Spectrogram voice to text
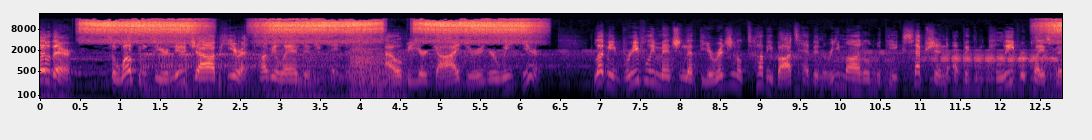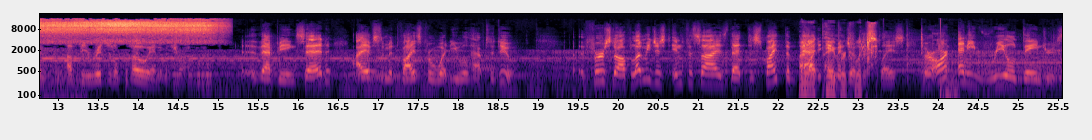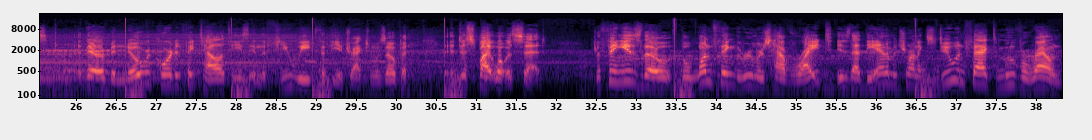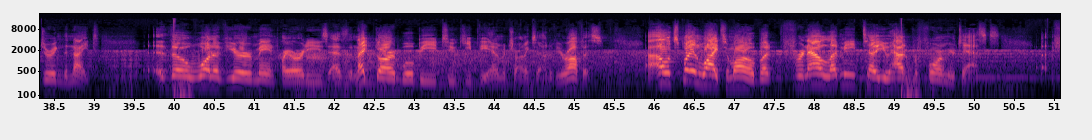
Hello there. So welcome to your new job here at Tubbyland Entertainment. I will be your guide during your week here. Let me briefly mention that the original Tubby bots have been remodeled with the exception of the complete replacement of the original Po animatronic. That being said, I have some advice for what you will have to do. First off, let me just emphasize that despite the bad like image of this place, there aren't any real dangers. There have been no recorded fatalities in the few weeks that the attraction was open, despite what was said. The thing is, though, the one thing the rumors have right is that the animatronics do in fact move around during the night. Though one of your main priorities as the night guard will be to keep the animatronics out of your office. I'll explain why tomorrow, but for now, let me tell you how to perform your tasks.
